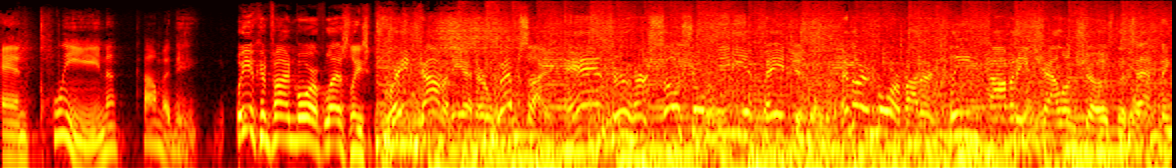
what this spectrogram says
and clean comedy? Well, you can find more of Leslie's great comedy at her website and through her social media pages. And learn more about her Clean Comedy Challenge shows that's happening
